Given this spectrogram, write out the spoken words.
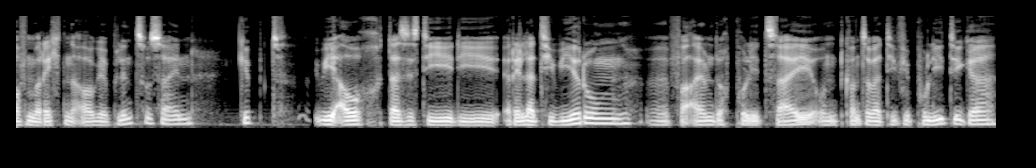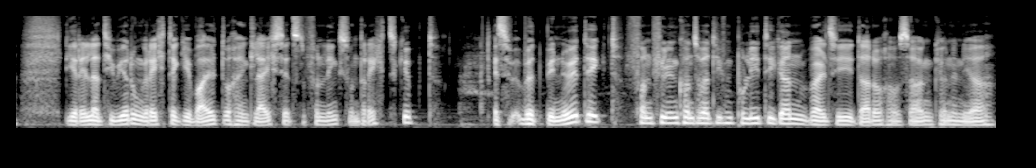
auf dem rechten Auge blind zu sein gibt, wie auch, dass es die, die Relativierung, äh, vor allem durch Polizei und konservative Politiker, die Relativierung rechter Gewalt durch ein Gleichsetzen von links und rechts gibt. Es wird benötigt von vielen konservativen Politikern, weil sie dadurch auch sagen können, ja,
